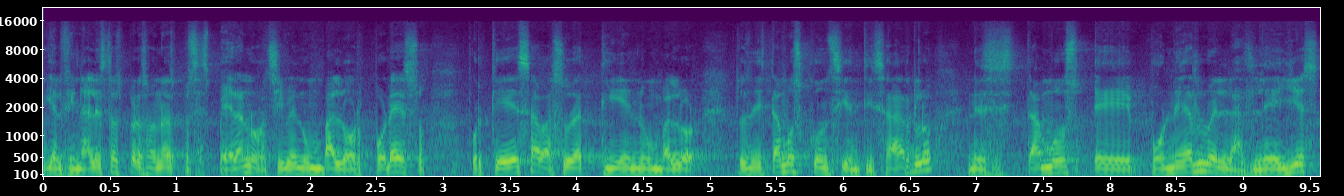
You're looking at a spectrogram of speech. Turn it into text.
Y al final estas personas pues esperan o reciben un valor por eso, porque esa basura tiene un valor. Entonces necesitamos concientizarlo, necesitamos eh, ponerlo en las leyes,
